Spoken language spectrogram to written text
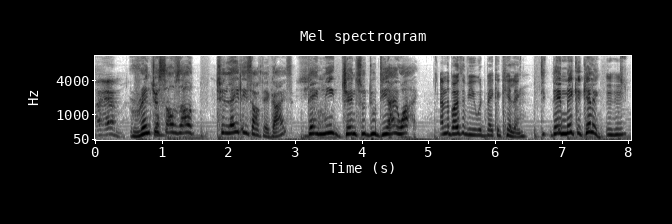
I am. Rent yourselves out to ladies out there, guys. They need gents who do DIY. And the both of you would make a killing. D- They make a killing. Mm-hmm.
